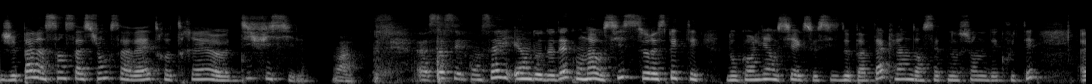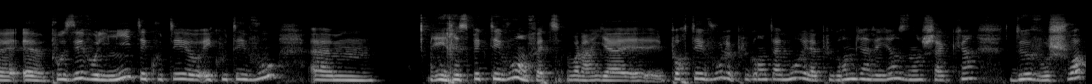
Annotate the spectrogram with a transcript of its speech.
n'ai pas la sensation que ça va être très difficile. Voilà. Euh, ça, c'est le conseil. Et en dos de deck, on a aussi se respecter. Donc, en lien aussi avec ce 6 de pentacle, hein, dans cette notion d'équité, euh, euh, posez vos limites, écoutez, écoutez-vous. et respectez-vous en fait, voilà, portez-vous le plus grand amour et la plus grande bienveillance dans chacun de vos choix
